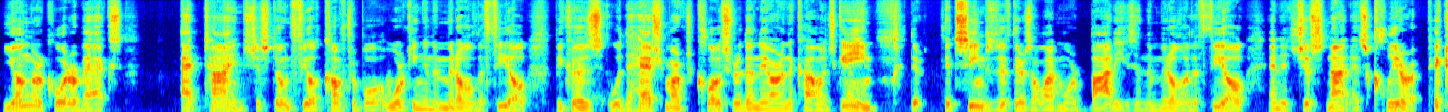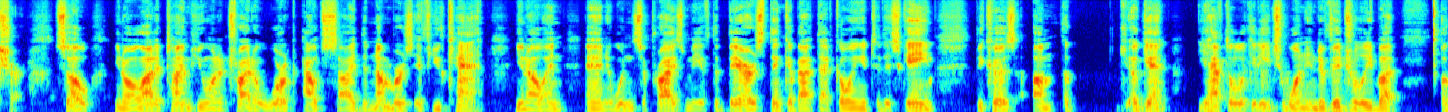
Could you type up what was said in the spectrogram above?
younger quarterbacks at times just don't feel comfortable working in the middle of the field because with the hash marks closer than they are in the college game, there, it seems as if there's a lot more bodies in the middle of the field and it's just not as clear a picture. So, you know, a lot of times you want to try to work outside the numbers if you can, you know, and and it wouldn't surprise me if the Bears think about that going into this game because um again, you have to look at each one individually, but a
